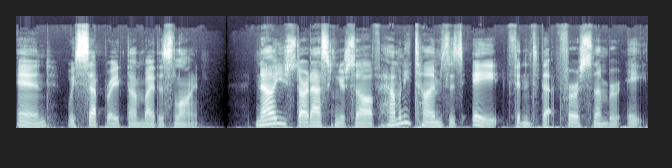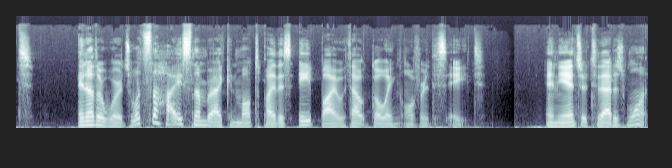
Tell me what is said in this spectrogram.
And we separate them by this line. Now you start asking yourself, how many times does 8 fit into that first number 8? In other words, what's the highest number I can multiply this 8 by without going over this 8? And the answer to that is 1.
